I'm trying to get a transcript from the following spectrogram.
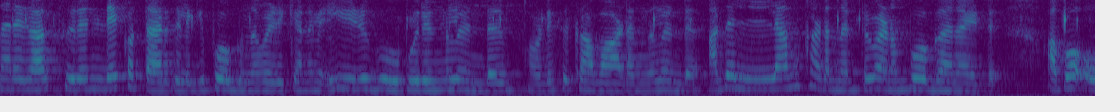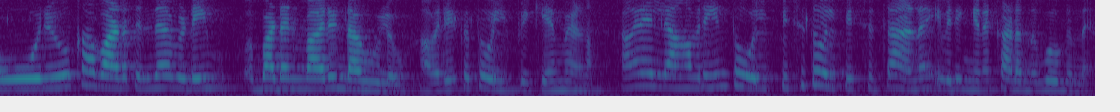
നരകാസുരന്റെ കൊട്ടാരത്തിലേക്ക് പോകുന്ന വഴിക്കാണെങ്കിൽ ഏഴ് ഗോപുരങ്ങളുണ്ട് അവിടെയൊക്കെ കവാടങ്ങളുണ്ട്. അതെല്ലാം കടന്നിട്ട് വേണം പോകാനായിട്ട്. അപ്പോൾ ഓരോ കവാടത്തിന്റെ അവിടെയും ഭടന്മാരുണ്ടാവുമല്ലോ അവരെയൊക്കെ തോൽപ്പിക്കുകയും വേണം. അങ്ങനെ എല്ലാവരെയും തോൽപ്പിച്ച് തോൽപ്പിച്ചിട്ടാണ് ഇവരിങ്ങനെ കടന്നു പോകുന്നത്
